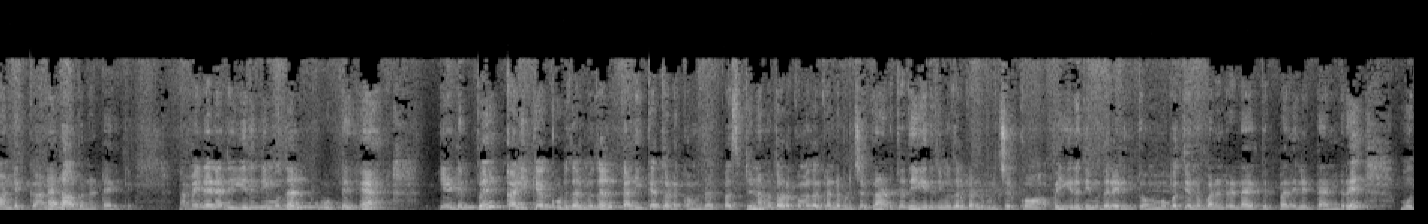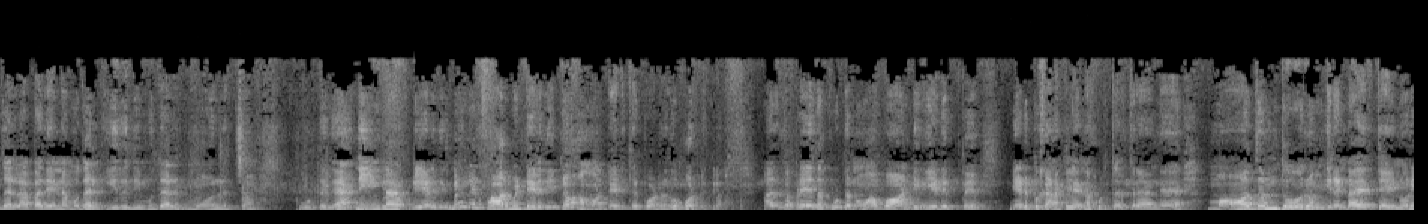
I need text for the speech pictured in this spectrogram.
ஆண்டுக்கான லாப நட்ட அறிக்கை. நம்ம இதனது இறுதி முதல் கூட்டுக. எடுப்பு கழிக்க கூடுதல் முதல் கழிக்க தொடக்க முதல். ஃபர்ஸ்ட் நம்ம தொடக்க முதல் கண்டுபிடிச்சிருக்கோம் அடுத்தது இறுதி முதல் கண்டுபிடிச்சிருக்கோம். அப்ப இறுதி முதல் எழுதிக்கோங்க. முப்பத்தி ஒன்னு பன்னெண்டு ரெண்டாயிரத்தி பதினெட்டு அன்று முதல். அப்ப அது என்ன முதல்? இறுதி முதல். மூணு லட்சம். கூட்டுங்க. நீங்களா எப்படி எழுதிங்களோ இல்லை ஃபார்மெட் எழுதிட்டோம் அமௌண்ட் எடுத்து போடுறதும் போட்டுக்கலாம். அதுக்கப்புறம் எதை கூட்டணும்? அவ்வாண்டின் எடுப்பு. எடுப்பு கணக்கில் என்ன கொடுத்துருக்குறாங்க? மாதந்தோறும் இரண்டாயிரத்தி ஐநூறு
